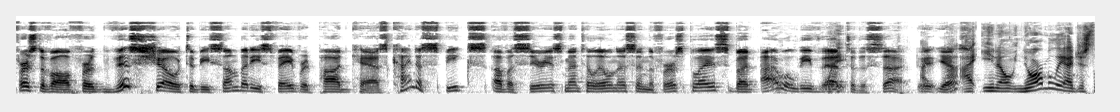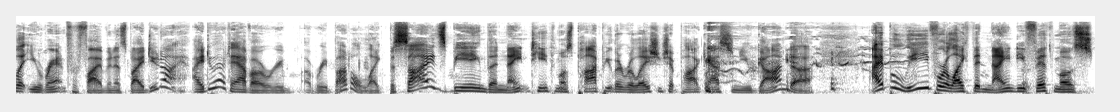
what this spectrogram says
First of all, for this show to be somebody's favorite podcast kind of speaks of a serious mental illness in the first place, but I will leave that Wait. to the side. Uh, yes? I, you know, normally I just let you rant for five minutes, but I do not. I do have to have a, re, a rebuttal. Like, besides being the 19th most popular relationship podcast in Uganda, I believe we're like the 95th most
